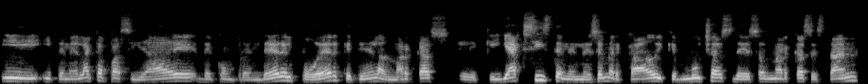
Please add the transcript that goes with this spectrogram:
y, tener la capacidad de, comprender el poder que tienen las marcas eh, que ya existen en ese mercado y que muchas de esas marcas están,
